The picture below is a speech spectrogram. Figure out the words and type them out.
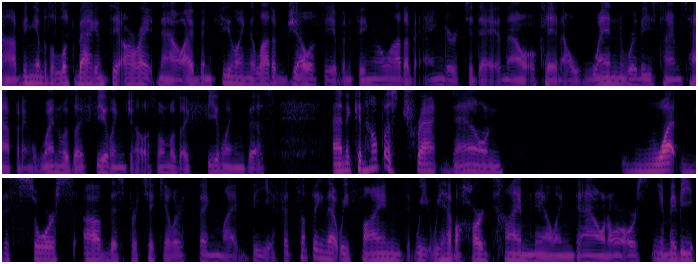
uh, being able to look back and say, all right, now I've been feeling a lot of jealousy, I've been feeling a lot of anger today. And now, okay, now when were these times happening? When was I feeling jealous? When was I feeling this? And it can help us track down what the source of this particular thing might be. If it's something that we find we, we have a hard time nailing down, or, or you know, maybe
